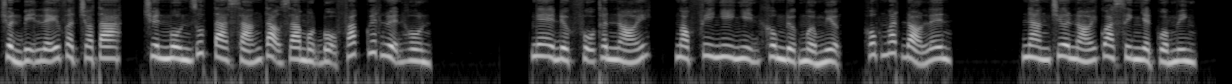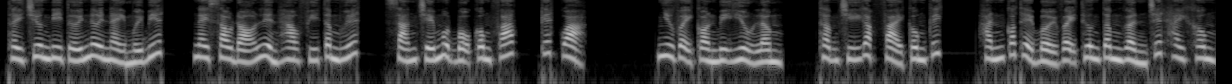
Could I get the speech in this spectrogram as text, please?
chuẩn bị lễ vật cho ta, chuyên môn giúp ta sáng tạo ra một bộ pháp quyết luyện hồn. Nghe được phụ thân nói, Ngọc Phi Nhi nhịn không được mở miệng, hốc mắt đỏ lên. Nàng chưa nói qua sinh nhật của mình, thầy Trương đi tới nơi này mới biết, ngay sau đó liền hao phí tâm huyết, sáng chế một bộ công pháp, kết quả. Như vậy còn bị hiểu lầm, thậm chí gặp phải công kích, hắn có thể bởi vậy thương tâm gần chết hay không?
